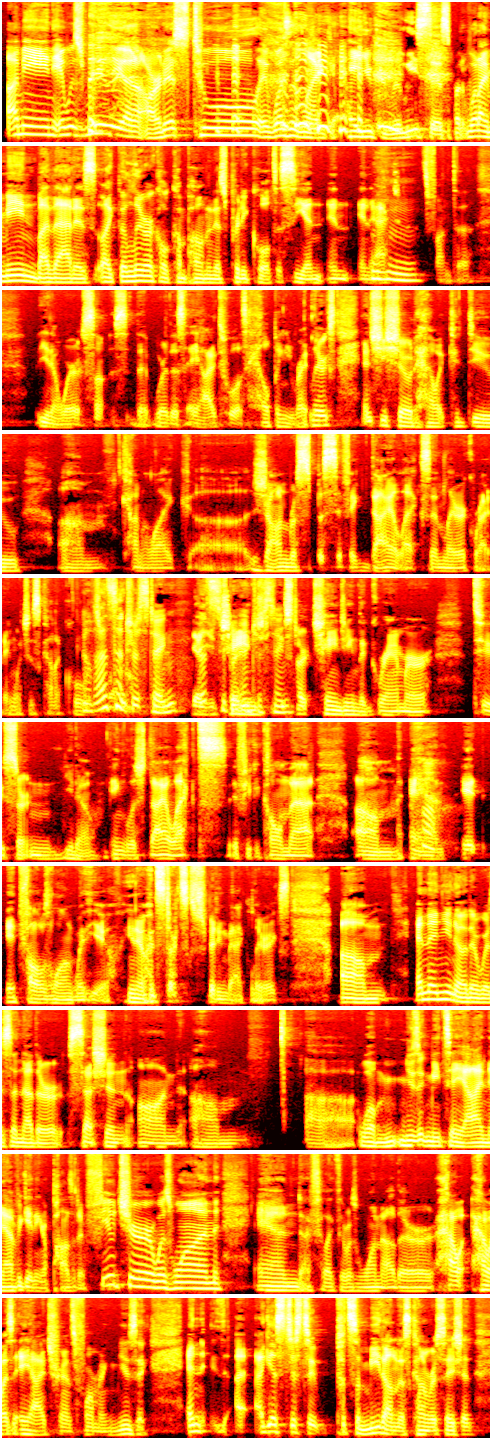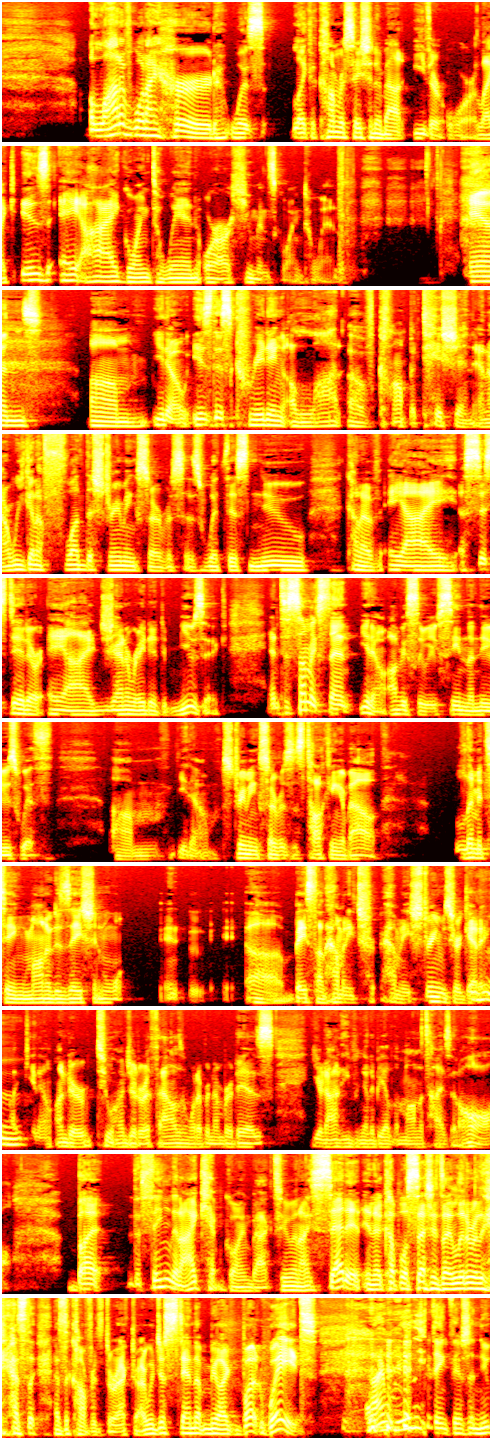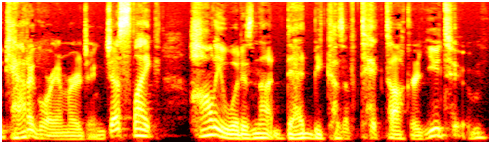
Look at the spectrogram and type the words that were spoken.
I mean, it was really an artist tool. It wasn't like, hey, you can release this. But what I mean by that is like the lyrical component is pretty cool to see in in, in mm-hmm. action. It's fun to, you know, where some, that where this AI tool is helping you write lyrics. And she showed how it could do um, kind of like uh, genre specific dialects and lyric writing, which is kind of cool. Oh, that's well. interesting. Yeah, that's super change, interesting. You start changing the grammar to certain, you know, English dialects, if you could call them that, um, and huh. it it follows along with you. You know, it starts spitting back lyrics, um, and then you know there was another session on. Um, uh, well, music meets AI, navigating a positive future was one, and I feel like there was one other. How how is AI transforming music? And I, I guess just to put some meat on this conversation, a lot of what I heard was like a conversation about either or. Like, is AI going to win, or are humans going to win? And um, you know, is this creating a lot of competition? And are we going to flood the streaming services with this new kind of AI assisted or AI generated music? And to some extent, you know, obviously we've seen the news with, um, you know, streaming services talking about limiting monetization uh, based on how many tr- how many streams you're getting. Mm-hmm. Like you know, under 200 or a thousand, whatever number it is, you're not even going to be able to monetize at all. But the thing that I kept going back to, and I said it in a couple of sessions, I literally, as the as the conference director, I would just stand up and be like, "But wait!" And I really think there's a new category emerging. Just like Hollywood is not dead because of TikTok or YouTube.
